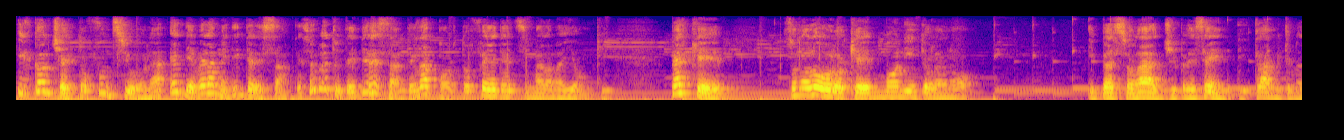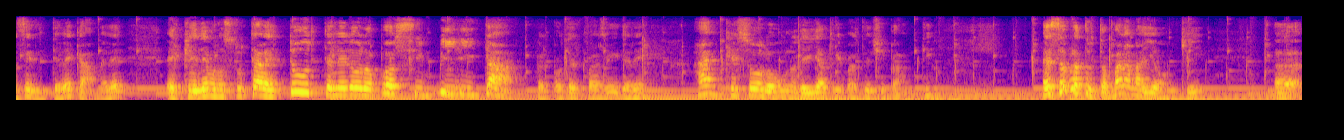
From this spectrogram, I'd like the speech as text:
il concetto funziona ed è veramente interessante, soprattutto è interessante il rapporto Fedez-Maramaionchi, perché sono loro che monitorano i personaggi presenti tramite una serie di telecamere e che devono sfruttare tutte le loro possibilità per poter far ridere anche solo uno degli altri partecipanti. E soprattutto Mara Maionchi eh,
